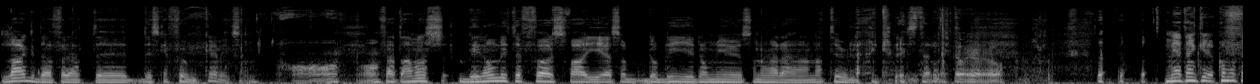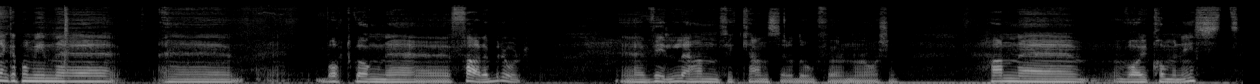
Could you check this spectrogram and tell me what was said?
lagda för att eh, det ska funka liksom. Ja, ja. För att annars blir de lite för svajiga så då blir de ju såna här eh, naturläkare istället. ja, ja, ja. Men jag, tänker, jag kommer att tänka på min eh, eh, bortgångne farbror. Eh, Ville, han fick cancer och dog för några år sedan. Han eh, var ju kommunist.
